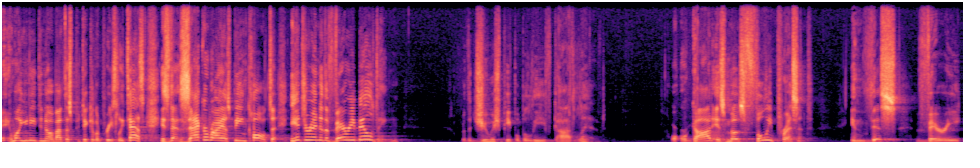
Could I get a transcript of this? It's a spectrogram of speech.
And what you need to know about this particular priestly task is that Zechariah is being called to enter into the very building where the Jewish people believe God lived. Or, God is most fully present in this very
